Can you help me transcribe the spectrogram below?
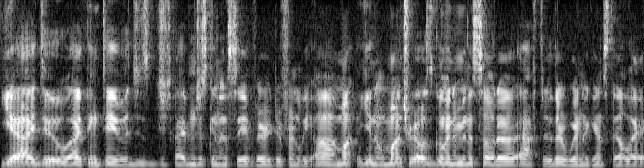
Yeah, I do. I think David. Just, I'm just gonna say it very differently. Uh, you know, Montreal is going to Minnesota after their win against LA,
